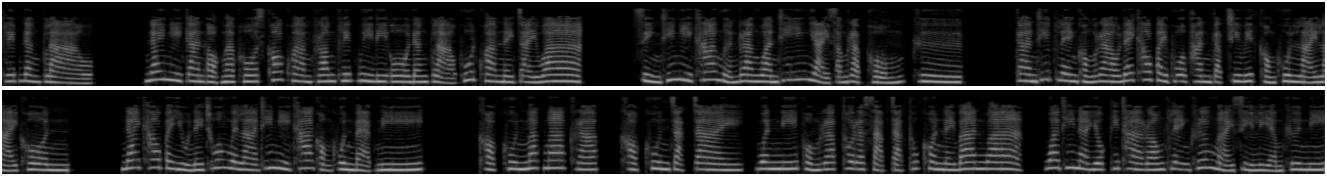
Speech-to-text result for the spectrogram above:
คลิปดังกล่าว ได้มีการออกมาโพสต์ข้อความพร้อมคลิปวิดีโอดังกล่าวพูดความในใจว่า สิ่งที่มีค่าเหมือนรางวัลที่ยิ่งใหญ่สำหรับผม คือ การที่เพลงของเราได้เข้าไปพัวพันกับชีวิตของคุณหลายๆ คน ได้เข้าไปอยู่ในช่วงเวลาที่มีค่าของคุณแบบนี้ ขอบคุณมากๆครับ ขอบคุณจากใจ วันนี้ผมรับโทรศัพท์จากทุกคนในบ้านว่า ว่าที่นายกพิธาร้องเพลงเครื่องหมายสี่เหลี่ยมคืนนี้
